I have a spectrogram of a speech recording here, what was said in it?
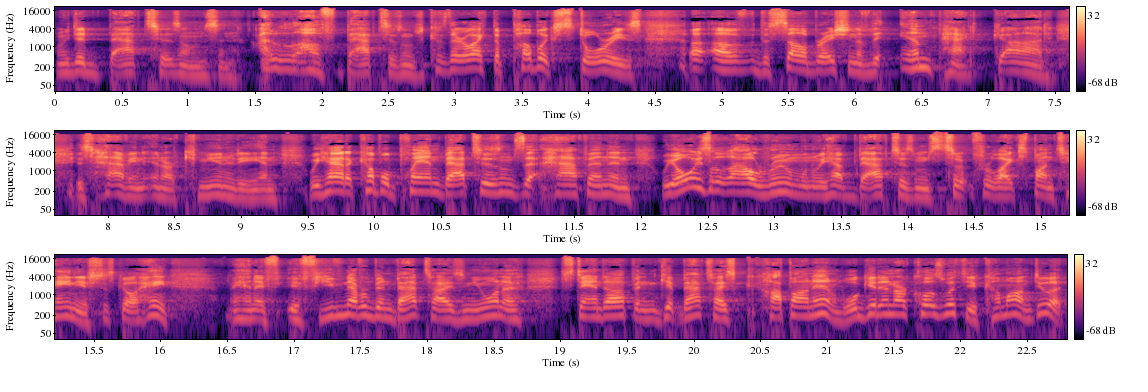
And we did baptisms, and I love baptisms because they're like the public stories uh, of the celebration of the impact God is having in our community. And we had a couple planned baptisms that happen, and we always allow room when we have baptisms to, for like spontaneous. Just go, hey, man, if, if you've never been baptized and you want to stand up and get baptized, hop on in. We'll get in our clothes with you. Come on, do it.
